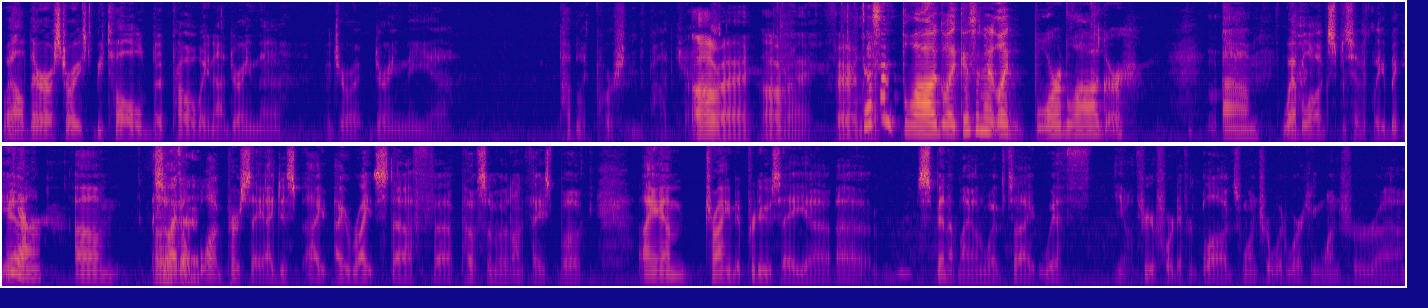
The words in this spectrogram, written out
Well, there are stories to be told, but probably not during the majority during the uh, public portion of the podcast. All right, all right, fair enough. Doesn't blog like isn't it like board log or Um, weblog specifically, but yeah. Um, so I don't blog per se. I just I, I write stuff, uh, post some of it on Facebook. I am trying to produce a, uh, uh, spin up my own website with you know three or four different blogs: one for woodworking, one for uh,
